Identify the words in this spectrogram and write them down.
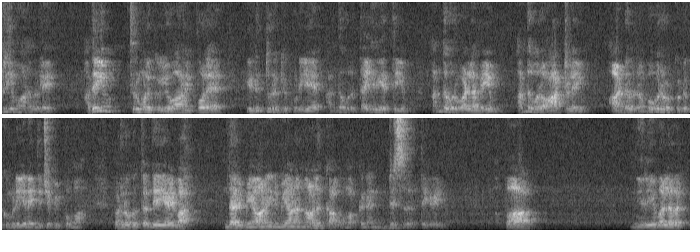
பிரியமானவர்களே அதையும் திருமலுக்கு யோவானைப் போல எடுத்துரைக்கக்கூடிய அந்த ஒரு தைரியத்தையும் அந்த ஒரு வல்லமையும் அந்த ஒரு ஆற்றலையும் ஆண்டவர் நம்ம ஒவ்வொருவர் கொடுக்கும்படி இணைந்து ஜெபிப்போமா? பரலோக தந்தை இறைவா இந்த அருமையான இனிமையான நாளுக்காக உமக்கு நன்றி செலுத்துகிறேன். அப்பா நிறைய வல்லவர்.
